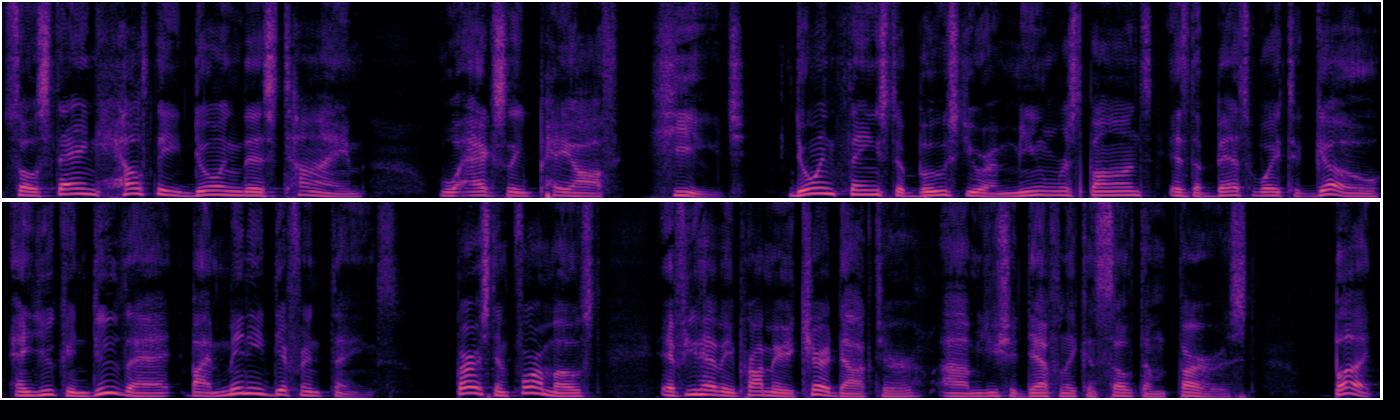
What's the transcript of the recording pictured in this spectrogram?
So, staying healthy during this time will actually pay off huge. Doing things to boost your immune response is the best way to go, and you can do that by many different things. First and foremost, if you have a primary care doctor, um, you should definitely consult them first. But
